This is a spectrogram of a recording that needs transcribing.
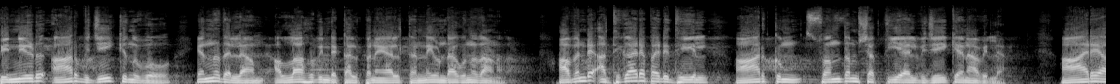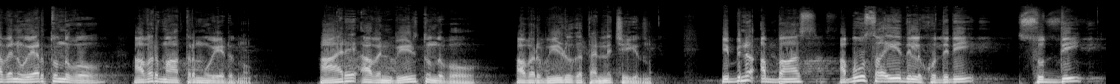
പിന്നീട് ആർ വിജയിക്കുന്നുവോ എന്നതെല്ലാം അള്ളാഹുവിന്റെ കൽപ്പനയാൽ തന്നെയുണ്ടാകുന്നതാണ്. അവന്റെ അധികാരപരിധിയിൽ ആർക്കും സ്വന്തം ശക്തിയാൽ വിജയിക്കാനാവില്ല. ആരെ അവൻ ഉയർത്തുന്നുവോ അവർ മാത്രം ഉയരുന്നു. ആരെ അവൻ വീഴ്ത്തുന്നുവോ അവർ വീഴുക തന്നെ ചെയ്യുന്നു. Ibn Abbas Abu Sayyid Khudri Suddi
